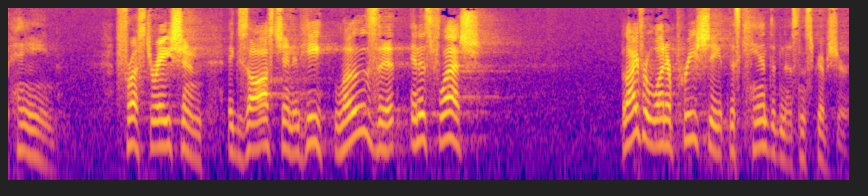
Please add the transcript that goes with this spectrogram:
pain, frustration, exhaustion, and he loathes it in his flesh. But I, for one, appreciate this candidness in Scripture.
